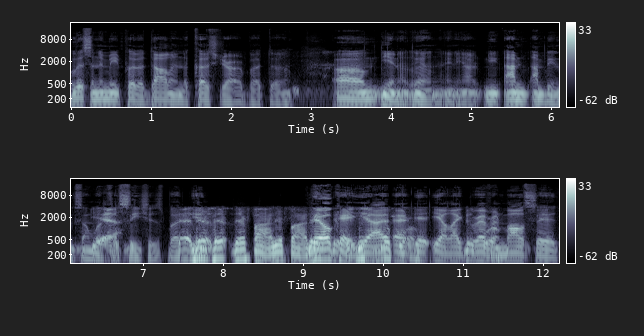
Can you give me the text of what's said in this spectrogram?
listen to me put a dollar in the cuss jar, but uh, um, you know, yeah, anyhow, you- I'm I'm being somewhat Yeah. facetious, but They're, they're, they're, they're fine. They're fine. They're okay. yeah, I, I, yeah, like Reverend. Moss said.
